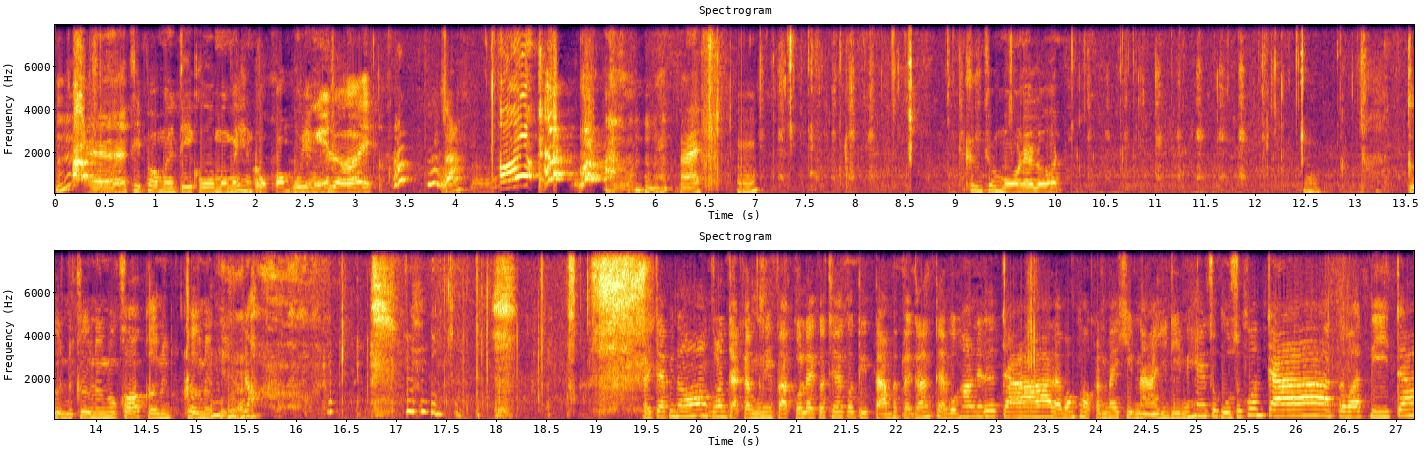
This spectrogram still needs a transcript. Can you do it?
แหมที่พอมือตีกูมึงไม่เห็นปกป้องกูอย่างนี้เลยจ้ะไปหืมครึ่งชั่วโมงแล้วรถกลืนกลืนหนึ่งลูกคอกลืนกลืนหนึ่งกินเดียวไปจ้าพี่น้องก่อนจากกันมีฝากกดไลค์กดแชร์กดติดตามเพื่อเป็นกำลังใจพวกเราในเด้อจ้า แล้วบ้องพอกันไม่คลิปหนายินดีไม่แห้งสุขุสุขคนจ้า สวัสดีจ้า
